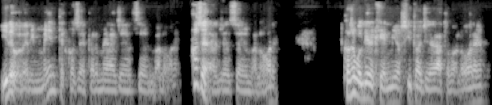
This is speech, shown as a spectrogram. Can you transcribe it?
Io devo avere in mente cos'è per me la generazione del valore. Cos'è la generazione del valore? Cosa vuol dire che il mio sito ha generato valore?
